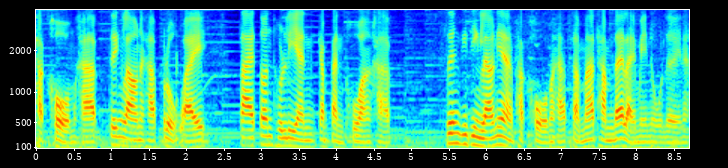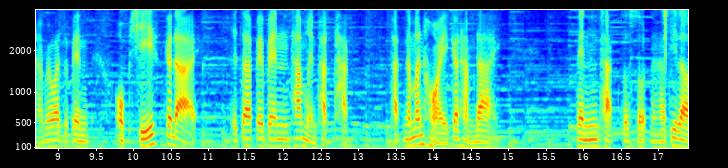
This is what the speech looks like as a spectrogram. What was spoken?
ผักโขมครับ ซึ่งเรานะครับปลูกไว้ใต้ต้นทุเรียนกำปั่นพวงครับ ซึ่งจริงๆแล้วเนี่ยผักโขมครับสามารถทำได้หลายเมนูเลยนะครับ ไม่ว่าจะเป็นอบชีสก็ได้ หรือจะไปเป็นทำเหมือนผัดผัก ผัดน้ำมันหอยก็ทำได้ เป็นผักสดๆนะครับที่เรา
